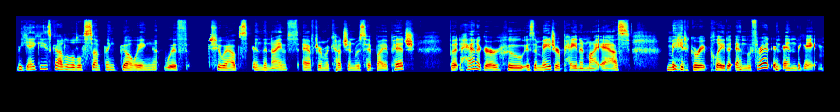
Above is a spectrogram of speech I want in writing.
The Yankees got a little something going with two outs in the ninth after McCutchen was hit by a pitch, but Haniger, who is a major pain in my ass, made a great play to end the threat and end the game.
